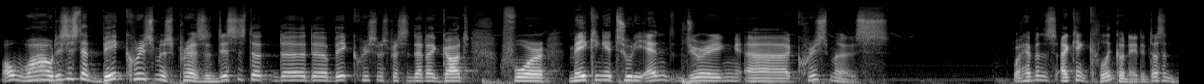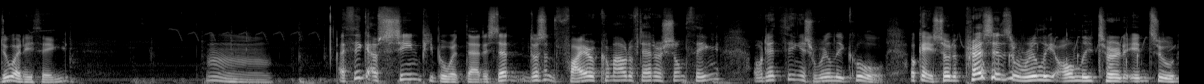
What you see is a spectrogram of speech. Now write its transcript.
Oh wow, this is that big Christmas present. This is the, the, the big Christmas present that I got for making it to the end during uh, Christmas. What happens? I can click on it. It doesn't do anything. Hmm. I think I've seen people with that. Is that doesn't fire come out of that or something? Oh, that thing is really cool. Okay, so the presents really only turn into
